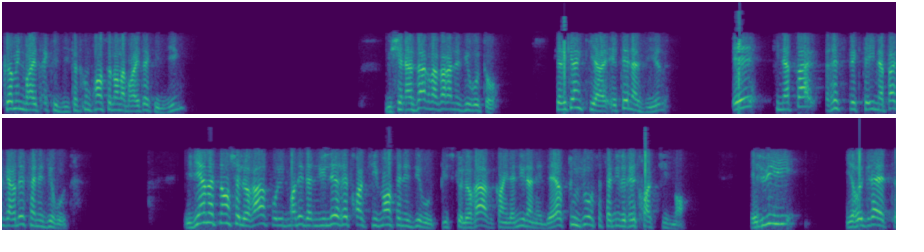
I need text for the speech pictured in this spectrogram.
Comme une braïta qui dit, ça se comprend selon la braïta qui dit, Mishenazar va voir Naziruto. Quelqu'un qui a été Nazir et qui n'a pas respecté, il n'a pas gardé sa Naziroute. Il vient maintenant chez le Rav pour lui demander d'annuler rétroactivement sa Néziroute, puisque le Rav, quand il annule un Néder, toujours ça s'annule rétroactivement. Et lui, il regrette,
